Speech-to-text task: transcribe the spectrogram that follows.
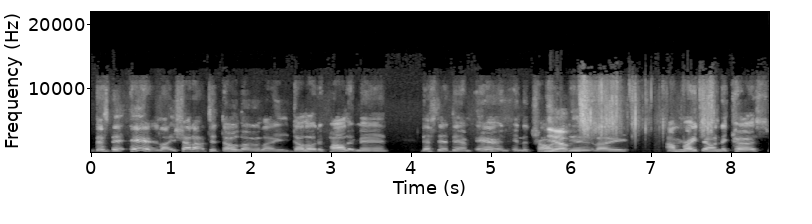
that's that air. Like shout out to Dolo, like Dolo the pilot man. That's that damn air in, in the chart, yep. dude. Like I'm right down the cusp.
